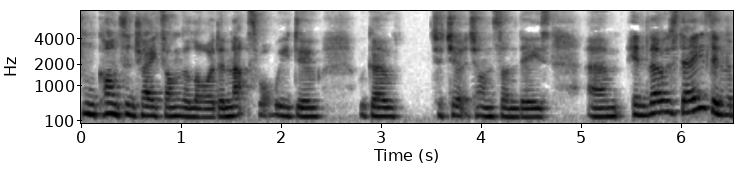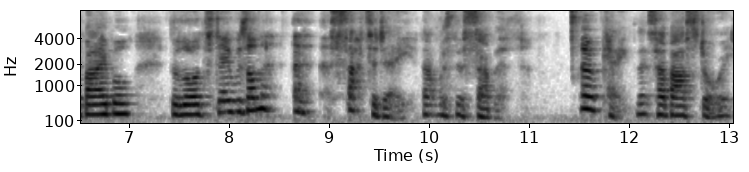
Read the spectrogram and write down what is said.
and concentrate on the Lord. And that's what we do. We go to church on Sundays. Um, in those days, in the Bible, the Lord's day was on a, a, a Saturday. That was the Sabbath. Okay, let's have our story.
